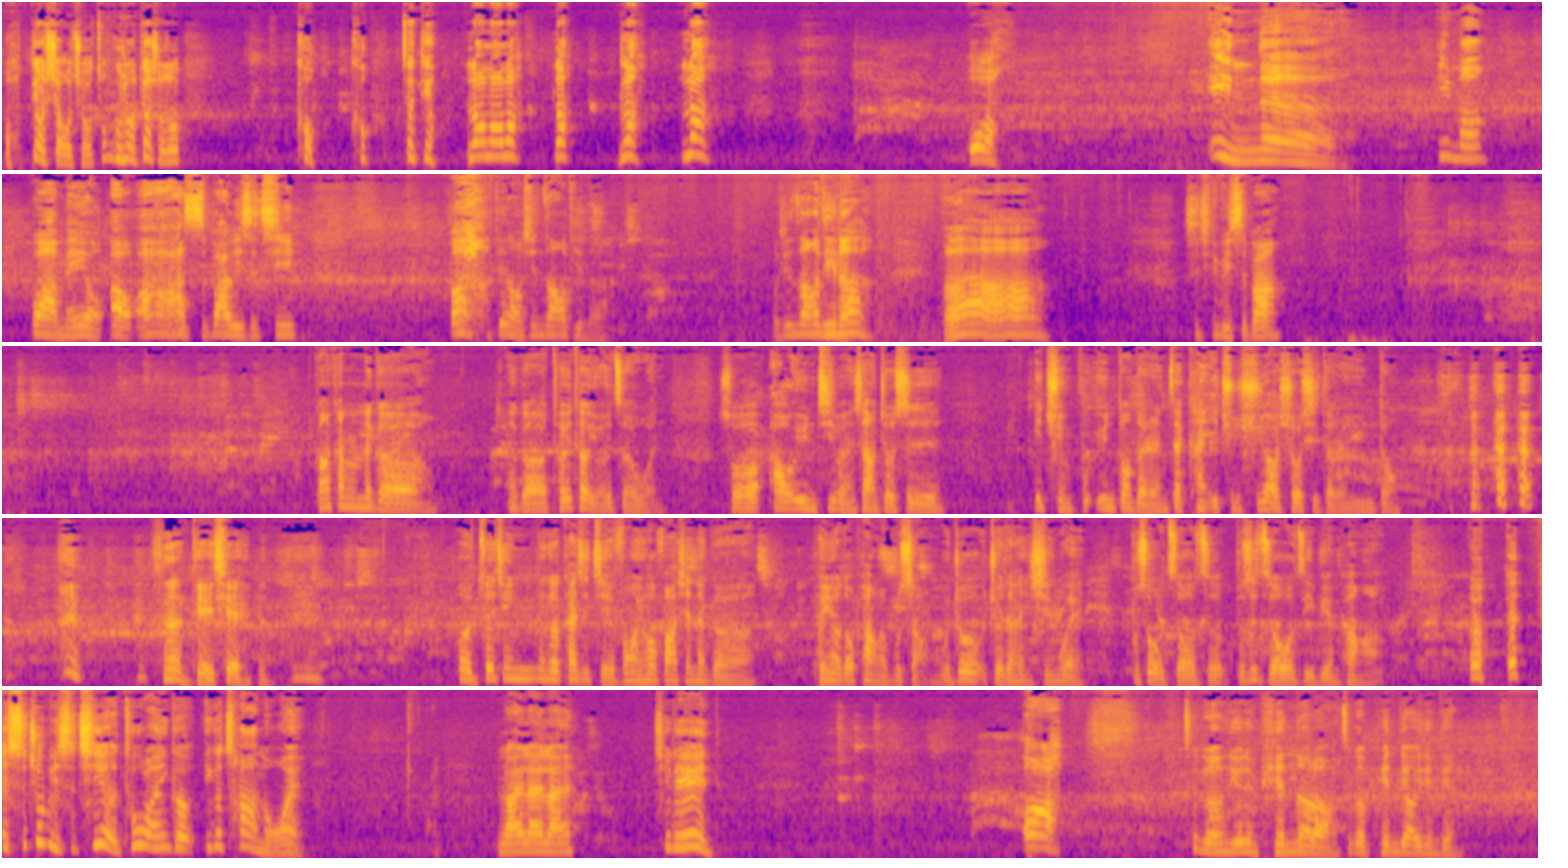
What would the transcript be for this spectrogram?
哇，掉小球！中国选手掉小球，扣扣再掉，拉拉拉拉拉拉！哇，硬呢？硬吗？哇，没有哦啊！十八比十七啊！电脑心脏要停了，我心脏要停了啊！十七比十八。刚刚看到那个那个推特有一则文，说奥运基本上就是一群不运动的人在看一群需要休息的人运动，是 很贴切。我最近那个开始解封以后，发现那个朋友都胖了不少，我就觉得很欣慰。不是我只有只不是只有我自己变胖啊！哎，哎哎，十九比十七了，突然一个一个岔挪哎！来来来，麒麟，哇，这个有点偏了啦，这个偏掉一点点，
